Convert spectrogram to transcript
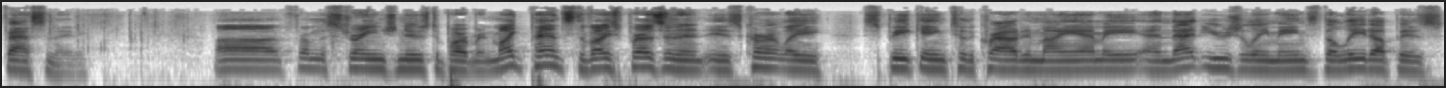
Fascinating. Uh, from the Strange News Department, Mike Pence, the vice president, is currently speaking to the crowd in Miami, and that usually means the lead up is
